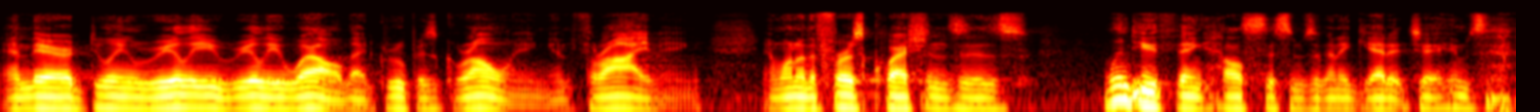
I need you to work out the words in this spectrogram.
and they're doing really, really well. That group is growing and thriving. And one of the first questions is, when do you think health systems are going to get it, James?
